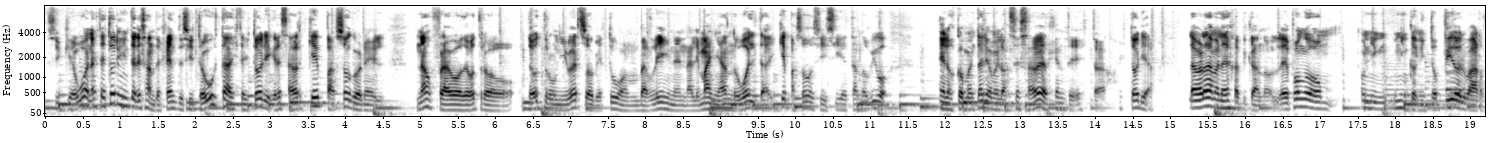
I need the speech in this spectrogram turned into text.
Así que bueno, esta historia es interesante, gente. Si te gusta esta historia y querés saber qué pasó con el náufrago de otro, de otro universo que estuvo en Berlín, en Alemania, dando vuelta, y qué pasó si sigue estando vivo, en los comentarios me lo haces saber, gente, esta historia. La verdad me la deja picando. Le pongo un, un incógnito. Pido el bar,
